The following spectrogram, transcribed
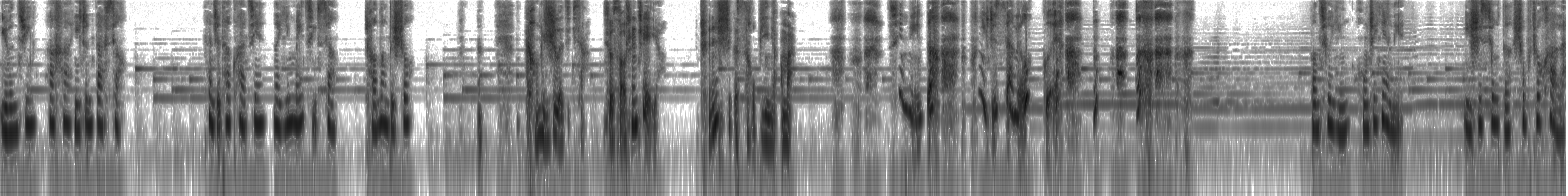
宇文君哈哈一阵大笑，看着他胯间那淫美景象，嘲弄的说：“刚日了几下就骚成这样，真是个骚逼娘们！”去你的！你这下流鬼！房秋莹红着艳脸，已是羞得说不出话来。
